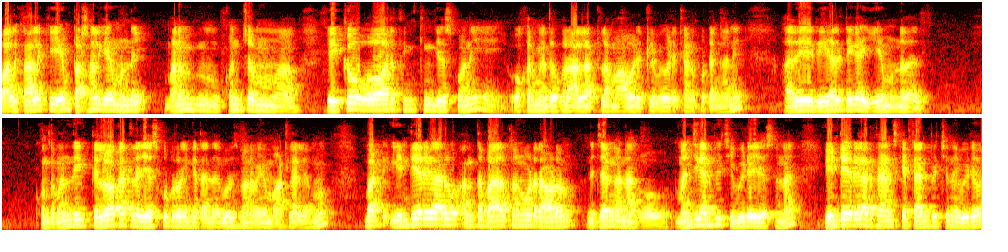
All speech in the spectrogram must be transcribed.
వాళ్ళ కాళ్ళకి ఏం పర్సనల్గా ఏం ఉండవు మనం కొంచెం ఎక్కువ ఓవర్ థింకింగ్ చేసుకొని ఒకరి మీద ఒకరు వాళ్ళు అట్లా మావాడు ఇట్లా వీడు ఇట్లా అనుకుంటాం కానీ అది రియాలిటీగా ఏం ఉండదు అది. కొంతమంది తెలియక అట్లా చేసుకుంటారు ఇంకా దాని గురించి మనం ఏం మాట్లాడలేము. బట్ ఎన్టీఆర్ గారు అంత బాధతో కూడా రావడం నిజంగా నాకు మంచిగా అనిపించి వీడియో చేస్తున్నా. ఎన్టీఆర్ గారు ఫ్యాన్స్కి ఎట్లా అనిపించిందో వీడియో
